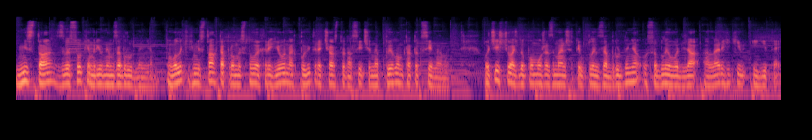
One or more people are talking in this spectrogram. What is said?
міста з високим рівнем забруднення. У великих містах та промислових регіонах повітря часто насичене пилом та токсинами. Очищувач допоможе зменшити вплив забруднення, особливо для алергіків і дітей.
